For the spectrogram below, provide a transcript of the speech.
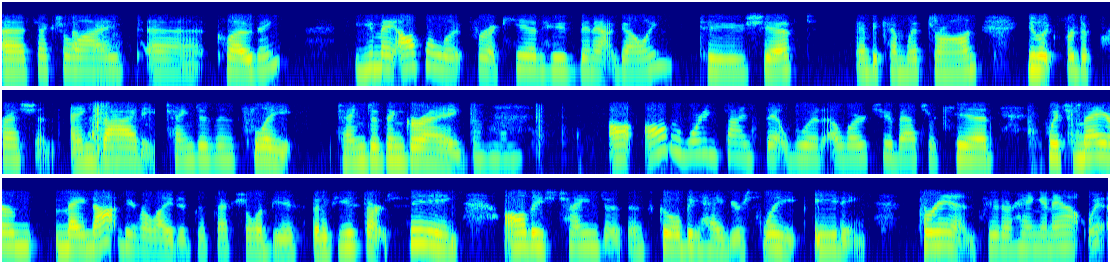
uh, sexualized okay. uh, clothing. You may also look for a kid who's been outgoing to shift and become withdrawn. You look for depression, anxiety, changes in sleep, changes in grades. Mm-hmm. All, all the warning signs that would alert you about your kid, which may or may not be related to sexual abuse, but if you start seeing all these changes in school behavior, sleep, eating, friends who they're hanging out with,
